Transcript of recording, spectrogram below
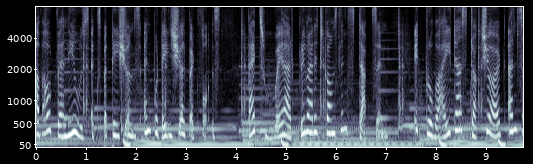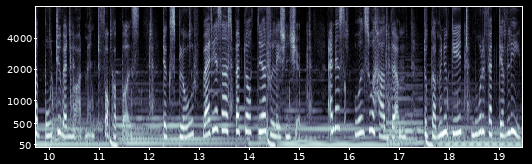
about values, expectations, and potential pitfalls. That's where pre-marriage counseling steps in. It provides a structured and supportive environment for couples to explore various aspects of their relationship and has also helped them to communicate more effectively,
